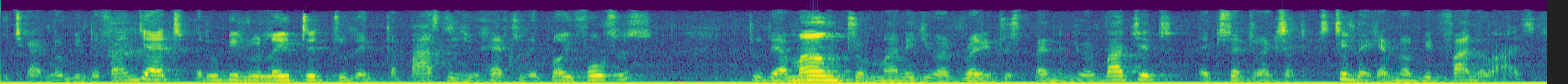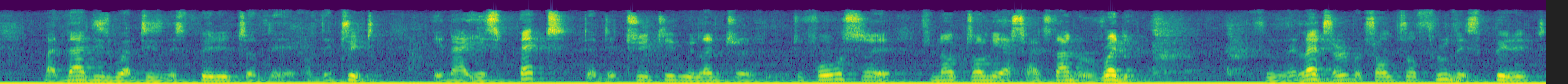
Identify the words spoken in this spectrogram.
which have not been defined yet, but will be related to the capacity you have to deploy forces, to the amount of money you are ready to spend in your budget, etc., etc. Still, they have not been finalized, but that is what is the spirit of the of the treaty. And I expect that the treaty will enter into force uh, not only as has done already through the letter, but also through the spirit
